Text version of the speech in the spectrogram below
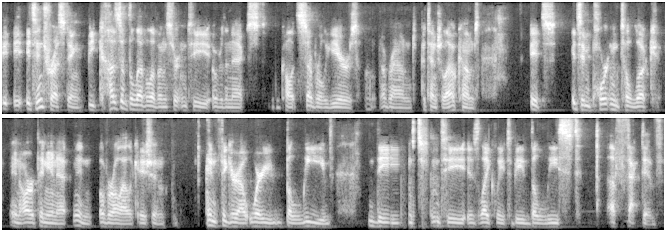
It's interesting because of the level of uncertainty over the next call it several years around potential outcomes it's it's important to look in our opinion at in overall allocation and figure out where you believe the uncertainty is likely to be the least effective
